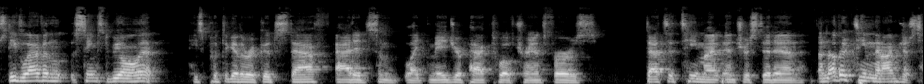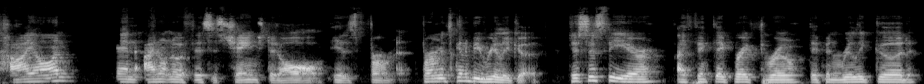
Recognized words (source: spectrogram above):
Steve Lavin seems to be all in. He's put together a good staff, added some like major Pac 12 transfers. That's a team I'm interested in. Another team that I'm just high on, and I don't know if this has changed at all, is Furman. Furman's going to be really good. This is the year I think they break through. They've been really good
